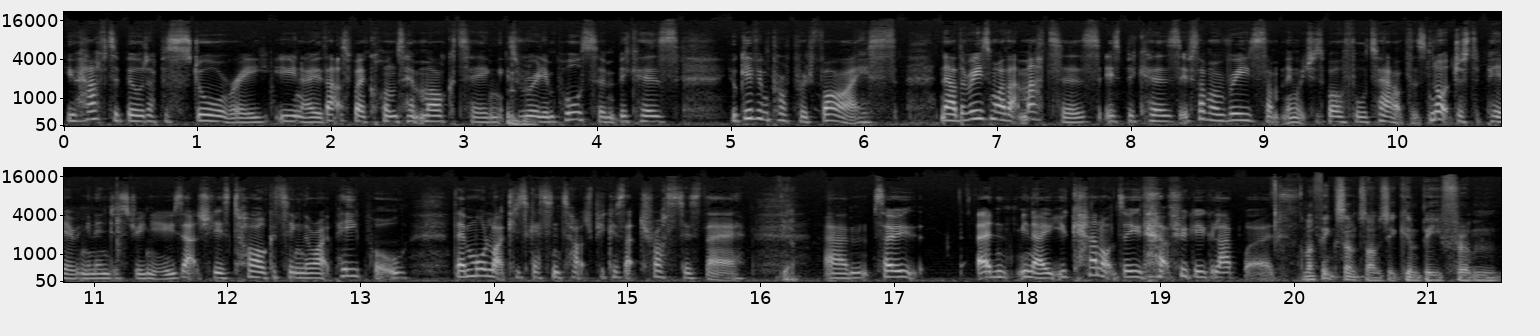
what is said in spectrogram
you have to build up a story. You know, that's where content marketing is really important because you're giving proper advice. Now, the reason why that matters is because if someone reads something which is well thought out, that's not just appearing in industry news, actually is targeting the right people, they're more likely to get in touch because that trust is there. Yeah. Um, so and you know you cannot do that through Google AdWords. And I think sometimes it can be from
